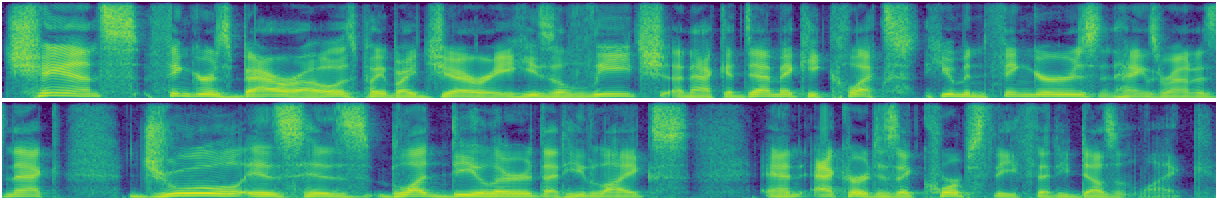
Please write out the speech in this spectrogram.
Chance Fingers Barrow is played by Jerry. He's a leech, an academic. He collects human fingers and hangs around his neck. Jewel is his blood dealer that he likes, and Eckert is a corpse thief that he doesn't like.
